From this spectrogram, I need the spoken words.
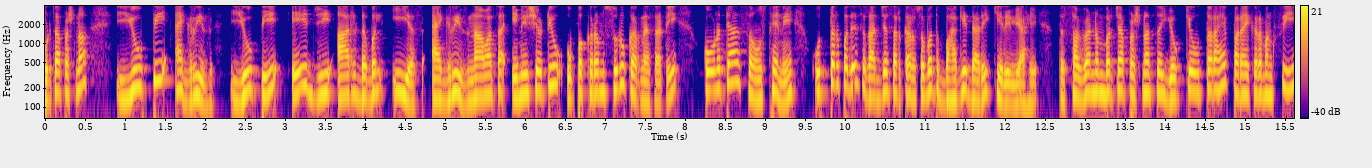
पुढचा प्रश्न UP agrees UP A G R double E S agrees नावाचा इनिशिएटिव्ह उपक्रम सुरू करण्यासाठी कोणत्या संस्थेने उत्तर प्रदेश राज्य सरकारसोबत भागीदारी केलेली आहे? तर सहाव्या नंबरच्या प्रश्नाचं योग्य उत्तर आहे. पर्याय क्रमांक सी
